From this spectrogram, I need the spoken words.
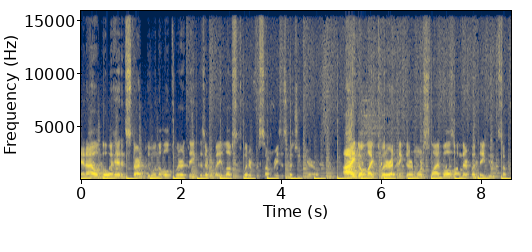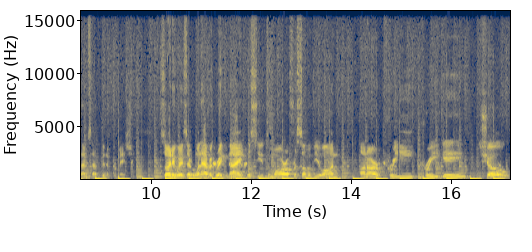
And I'll go ahead and start doing the whole Twitter thing because everybody loves Twitter for some reason, especially Gerald. I don't like Twitter. I think there are more slime balls on there, but they do sometimes have good information. So, anyways, everyone have a great night. We'll see you tomorrow for some of you on on our pre pre game show.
